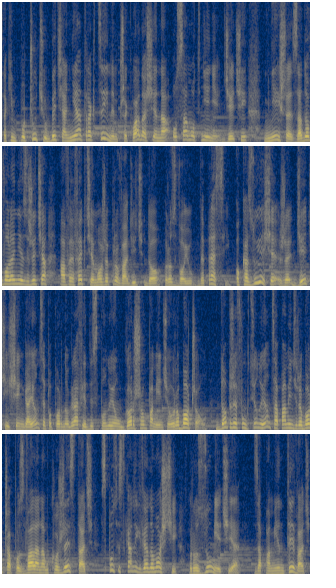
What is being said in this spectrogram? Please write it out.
w takim poczuciu bycia nieatrakcyjnym przekłada się na osamotnienie dzieci, mniejsze zadowolenie z życia, a w efekcie może prowadzić do rozwoju depresji. Okazuje się, że dzieci sięgające po pornografię dysponują gorszą pamięcią roboczą. Dobrze funkcjonująca pamięć robocza pozwala nam korzystać z pozyskanych wiadomości, rozumieć je, zapamiętywać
